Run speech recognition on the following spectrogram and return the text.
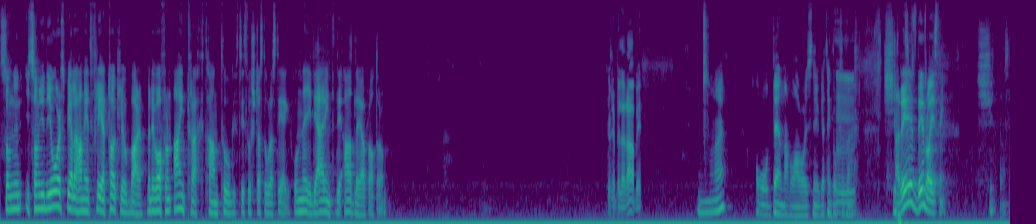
Som, som junior spelar han i ett flertal klubbar, men det var från Eintracht han tog sitt första stora steg. Och nej, det är inte det Adler jag pratar om. Eller Belarabi. Nej. Åh, oh, denna var varit snygg. Jag tänkte också på den. Mm. Ja, det är, det är en bra gissning. Shit alltså.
